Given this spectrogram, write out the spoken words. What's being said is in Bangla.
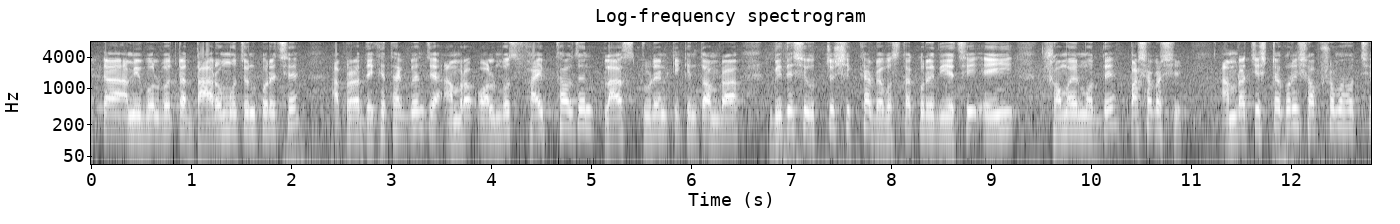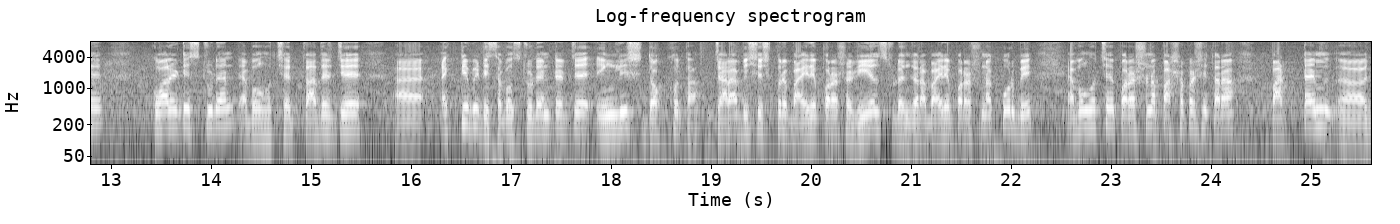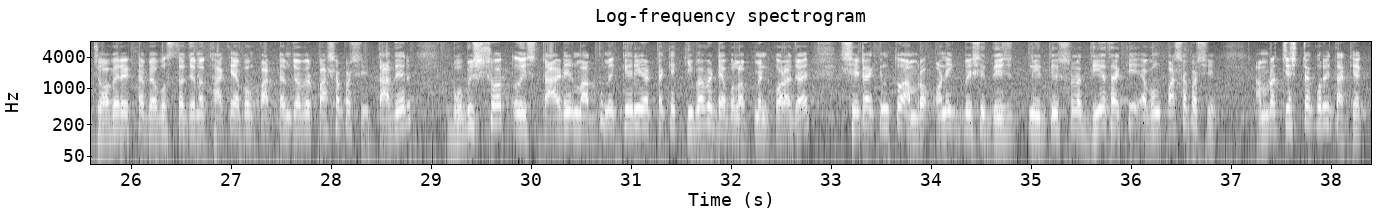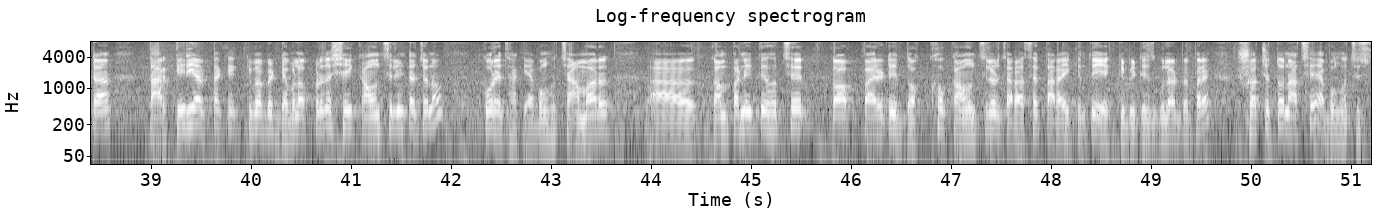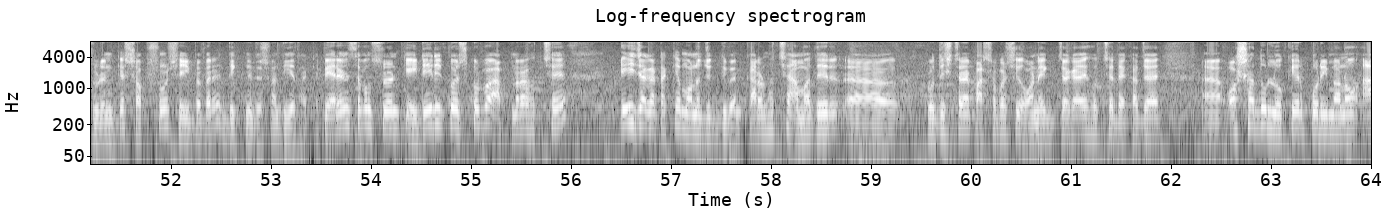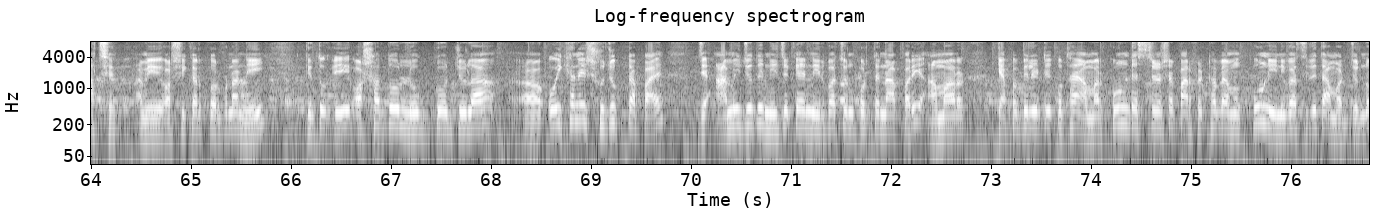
একটা, আমি বলব, একটা দ্বার উন্মোচন করেছে। আপনারা দেখে থাকবেন যে আমরা অলমোস্ট ফাইভ থাউজেন্ড প্লাস স্টুডেন্টকে কিন্তু আমরা বিদেশি উচ্চশিক্ষার ব্যবস্থা করে দিয়েছি এই সময়ের মধ্যে। পাশাপাশি আমরা চেষ্টা করি সবসময় হচ্ছে কোয়ালিটি স্টুডেন্ট এবং হচ্ছে তাদের যে অ্যাক্টিভিটিস এবং স্টুডেন্টের যে ইংলিশ দক্ষতা, যারা বিশেষ করে বাইরে পড়াশোনা রিয়েল স্টুডেন্ট যারা বাইরে পড়াশোনা করবে এবং হচ্ছে পড়াশোনার পাশাপাশি তারা পার্ট টাইম জবের একটা ব্যবস্থা যেন থাকে এবং পার্ট টাইম জবের পাশাপাশি তাদের ভবিষ্যৎ ওই স্টাডির মাধ্যমে কেরিয়ারটাকে কীভাবে ডেভেলপমেন্ট করা যায়, সেটা কিন্তু আমরা অনেক বেশি দিশ- নির্দেশনা দিয়ে থাকি এবং পাশাপাশি আমরা চেষ্টা করি তাকে একটা, তার কেরিয়ারটাকে কীভাবে ডেভেলপ করা যায়, সেই কাউন্সিলিংটা যেন করে থাকে এবং হচ্ছে আমার কোম্পানিতে হচ্ছে টপ প্রায়োরিটি দক্ষ কাউন্সিলর যারা আছে, তারাই কিন্তু এই অ্যাক্টিভিটিসগুলোর ব্যাপারে সচেতন আছে এবং হচ্ছে স্টুডেন্টকে সবসময় সেই ব্যাপারে দিক নির্দেশনা দিয়ে থাকে। প্যারেন্টস এবং স্টুডেন্টকে এটাই রিকোয়েস্ট করব, আপনারা হচ্ছে এই জায়গাটাকে মনোযোগ দিবেন। কারণ হচ্ছে আমাদের প্রতিষ্ঠানের পাশাপাশি অনেক জায়গায় হচ্ছে দেখা যায় অসাধু লোকের পরিমাণও আছে। আমি অস্বীকার করব না, নেই। কিন্তু এই অসাধু লোকগুলা ওইখানেই সুযোগটা পায় যে আমি যদি নিজেকে নির্বাচন করতে না পারি, আমার ক্যাপাবিলিটি কোথায়, আমার কোন ডেস্টিনেশনে পারফেক্ট হবে এবং কোন ইউনিভার্সিটিতে আমার জন্য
